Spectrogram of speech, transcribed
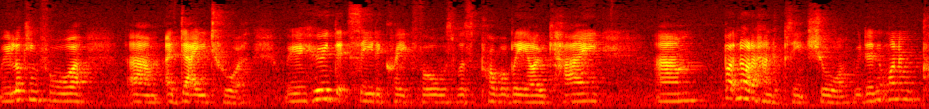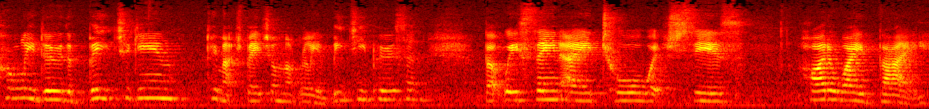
We were looking for um, a day tour. We heard that Cedar Creek Falls was probably okay, um, but not 100% sure. We didn't want to probably do the beach again, too much beach, I'm not really a beachy person but we've seen a tour which says Hideaway Bay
